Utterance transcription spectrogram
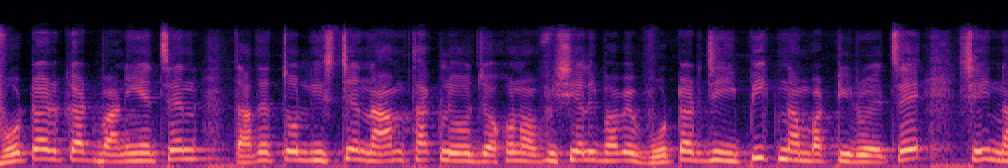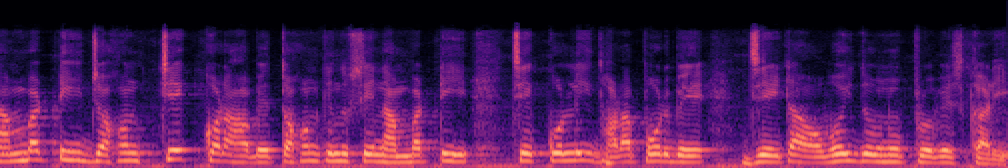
ভোটার কার্ড বানিয়েছেন, তাদের তো লিস্টে নাম থাকলেও যখন অফিসিয়ালিভাবে ভোটার যে ইপিক নাম্বারটি রয়েছে, সেই নাম্বারটি যখন চেক করা হবে, তখন কিন্তু সেই নাম্বারটি চেক করলেই ধরা পড়বে যে এটা অবৈধ অনুপ্রবেশকারী।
